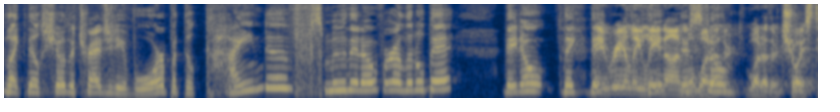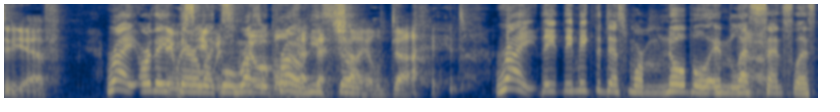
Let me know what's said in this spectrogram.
like they'll show the tragedy of war but they'll kind of smooth it over a little bit they don't they they, They really lean on well, what still- other what other choice did he have? Right or they was, they're like well Russell Crowe, he's that still child died. Right. They they make the deaths more noble and less Yeah. senseless,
